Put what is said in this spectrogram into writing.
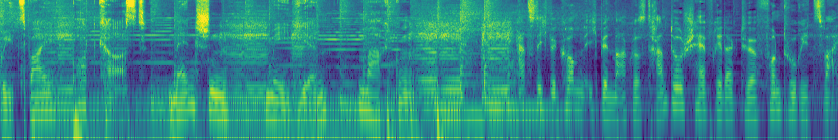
Turi 2 Podcast. Menschen, Medien, Marken. Herzlich willkommen, ich bin Markus Tranto, Chefredakteur von Turi 2.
